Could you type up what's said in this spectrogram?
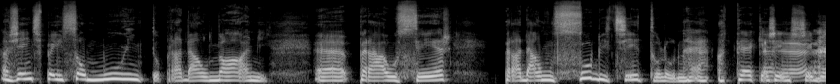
A gente pensou muito para dar o nome uh, para o ser, para dar um subtítulo, né? Até que a gente chegou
